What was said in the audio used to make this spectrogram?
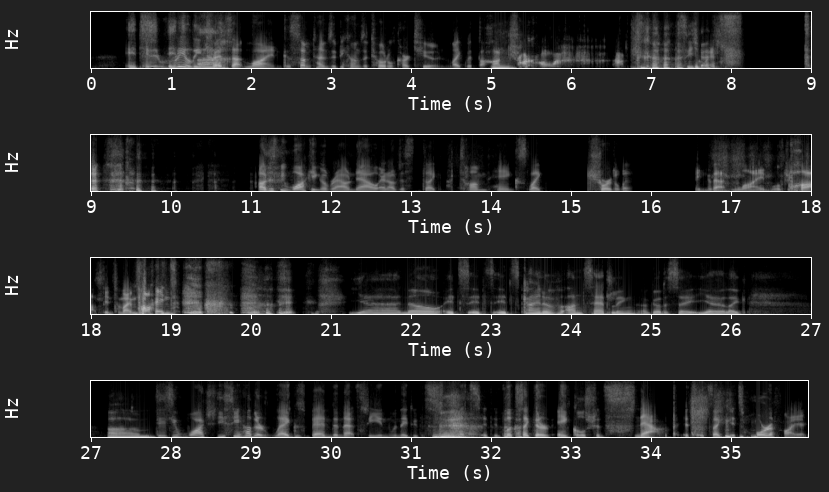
it's And it really ah. treads that line because sometimes it becomes a total cartoon, like with the hot Mm. chocolate sequence. I'll just be walking around now, and I'll just like Tom Hanks like chortling that line will pop into my mind. yeah no it's it's it's kind of unsettling i've got to say yeah like um Did you watch? Do you see how their legs bend in that scene when they do the splits? it, it looks like their ankles should snap. It's it's like it's horrifying.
